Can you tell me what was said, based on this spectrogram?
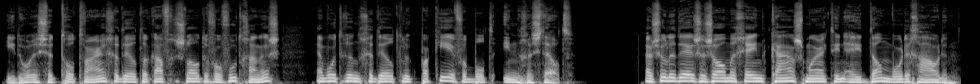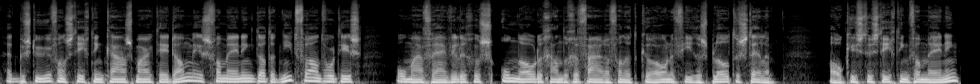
Hierdoor is het trottoir gedeeltelijk afgesloten voor voetgangers en wordt er een gedeeltelijk parkeerverbod ingesteld. Er zullen deze zomer geen kaasmarkt in Edam worden gehouden. Het bestuur van Stichting Kaasmarkt Edam is van mening dat het niet verantwoord is om haar vrijwilligers onnodig aan de gevaren van het coronavirus bloot te stellen. Ook is de stichting van mening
